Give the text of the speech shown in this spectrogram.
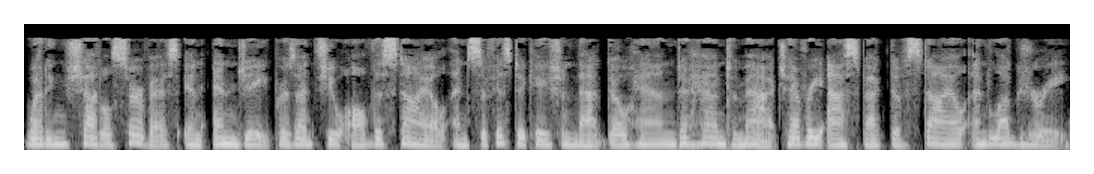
Wedding Shuttle Service in NJ presents you all the style and sophistication that go hand to hand to match every aspect of style and luxury.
